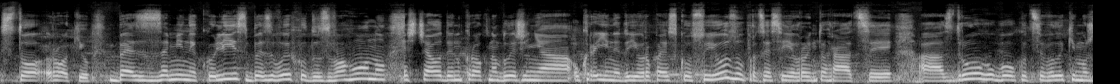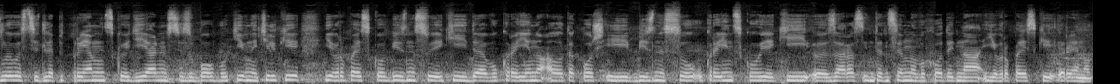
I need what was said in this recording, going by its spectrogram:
100 років. Без заміни коліс, без виходу з вагону. Ще один крок наближення України до Європейського союзу в процесі євроінтеграції. А з другого боку, це великі можливості для підприємницької діяльності з обох боків, не тільки європейського бізнесу, який йде в Україну, але також і бізнесу українського, який е, зараз інтенсивно виходить на європейський ринок.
